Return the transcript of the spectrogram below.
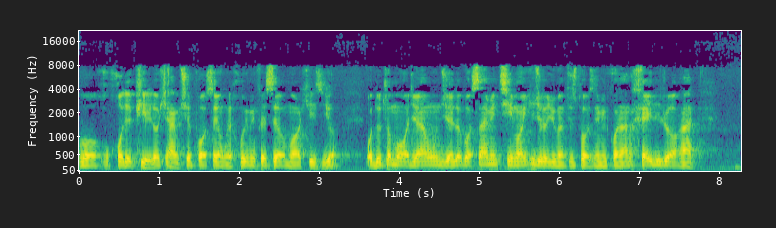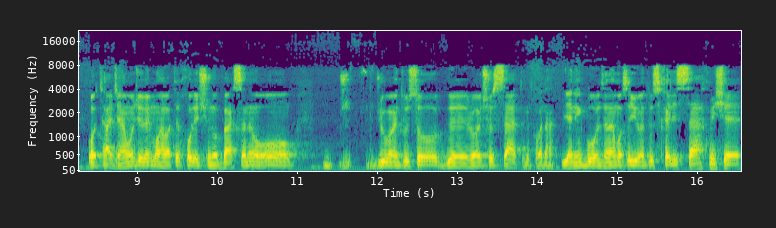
و خود پیرلو که همیشه پاسای عمقی خوبی میفرسته و مارکیزیو. با دو تا مهاجم اون جلو. واسه همین تیمایی که جلو یوونتوس بازی می‌کنن خیلی راحت. با تجمع جلوی محوطه خودشون و بستن عمق جو- یوونتوس رو به راهش رو سد می‌کنن. یعنی گل زدن واسه یوونتوس خیلی سخت میشه.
